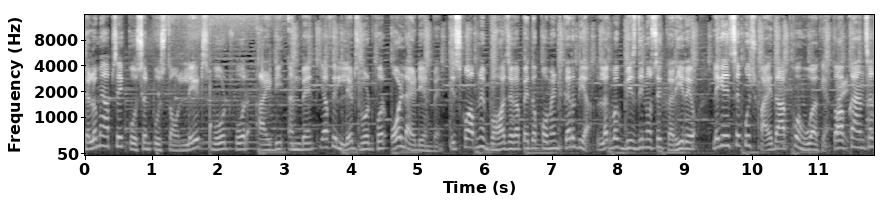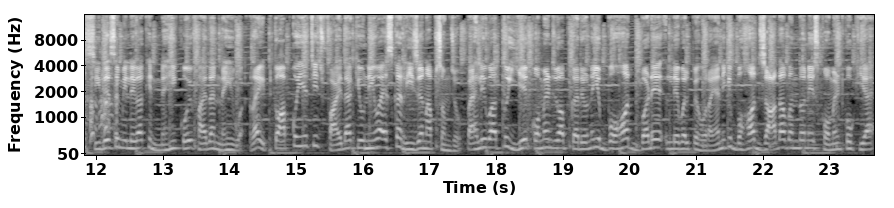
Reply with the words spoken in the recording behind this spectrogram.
चलो मैं आपसे एक क्वेश्चन पूछता हूँ। Let's vote for ID unban या फिर let's vote for old ID unban इसको आपने बहुत जगह पे तो कमेंट कर दिया। लगभग 20 दिनों से कर ही रहे हो। लेकिन इससे कुछ फ़ायदा आपको हुआ क्या? तो आपका आंसर सीधे से मिलेगा कि नहीं, कोई फ़ायदा नहीं हुआ राइट तो आपको ये चीज़ फ़ायदा क्यों नहीं हुआ? इसका रीजन आप समझो। पहली बात तो ये कॉमेंट जो आप कर रहे हो ना, ये बहुत बड़े लेवल पे हो रहा है। यानी कि बहुत ज़्यादा बंदों ने इस कॉमेंट को किया है।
